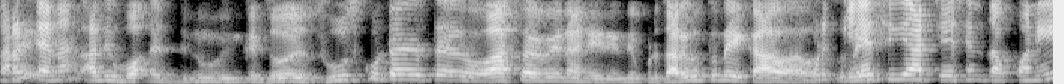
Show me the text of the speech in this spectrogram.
కరెక్టేనా? అది నువ్వు ఇంకా చూసుకుంటే వాస్తవమేనా అనేది ఇప్పుడు జరుగుతున్నాయి కావా? ఇప్పుడు. కేసీఆర్ చేసిన తప్పని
